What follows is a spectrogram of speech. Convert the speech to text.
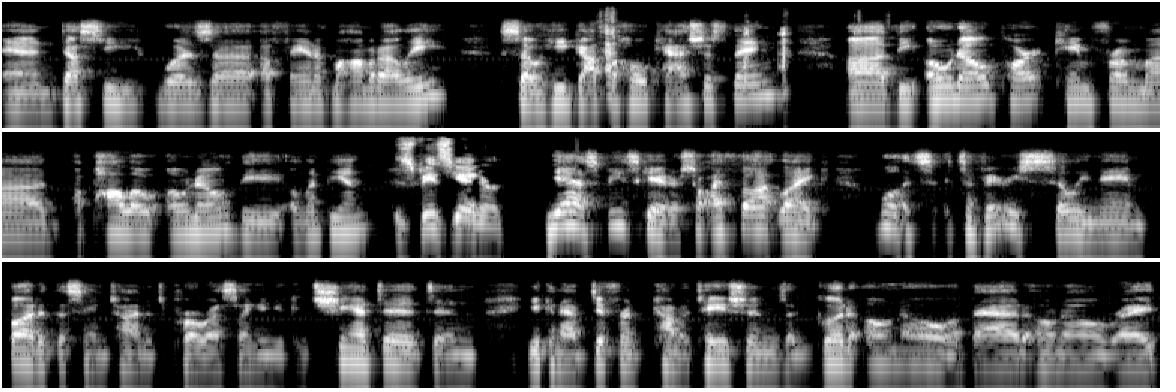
and Dusty was uh, a fan of Muhammad Ali, so he got the whole Cassius thing. Uh, the Ohno part came from uh, Apolo Ohno, the Olympian, the speed skater. Yeah, speed skater. So I thought like, well, it's it's a very silly name, but at the same time, it's pro wrestling, and you can chant it, and you can have different connotations. A good oh no, a bad oh no, right?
